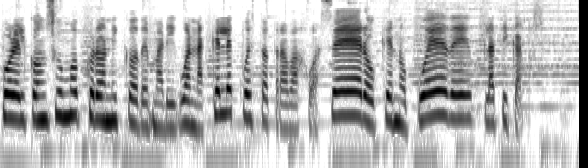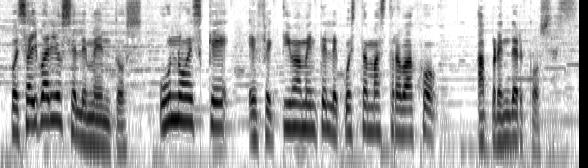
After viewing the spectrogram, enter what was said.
por el consumo crónico de marihuana. ¿Qué le cuesta trabajo hacer o qué no puede? Platícanos. Pues hay varios elementos. Uno es que efectivamente le cuesta más trabajo aprender cosas.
